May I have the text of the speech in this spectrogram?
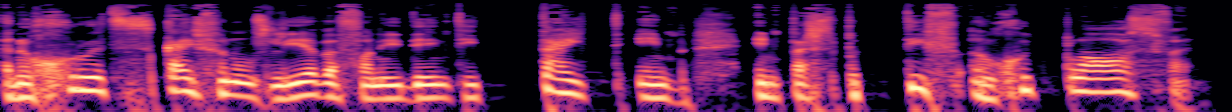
in 'n groot skuif in ons lewe van identiteit en en perspektief in goed plaasvind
